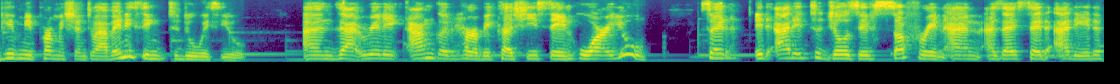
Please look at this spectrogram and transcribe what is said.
give me permission to have anything to do with you. And that really angered her because she's saying, Who are you? So it, it added to Joseph's suffering. And as I said, added,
